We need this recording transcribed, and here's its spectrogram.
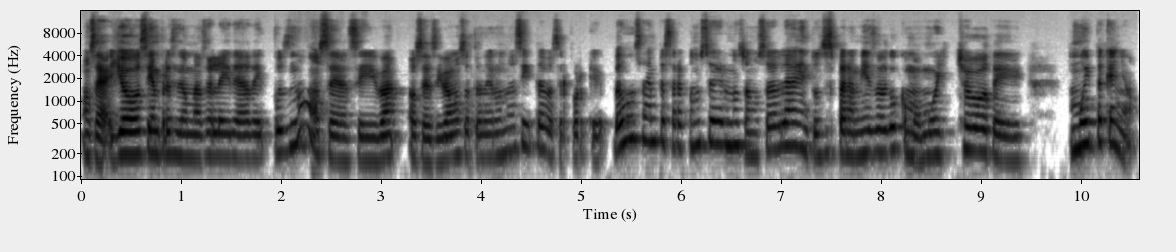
O sea, yo siempre he sido más de la idea de, pues no, o sea, si va, o sea, si vamos a tener una cita va a ser porque vamos a empezar a conocernos, vamos a hablar, entonces para mí es algo como mucho de muy pequeño,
